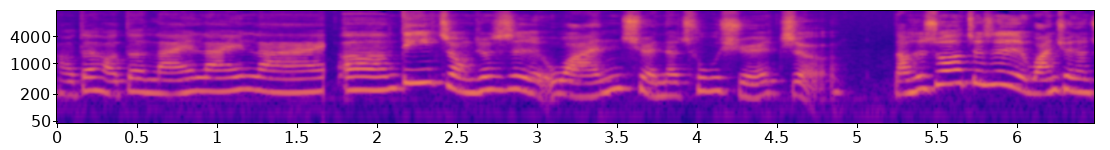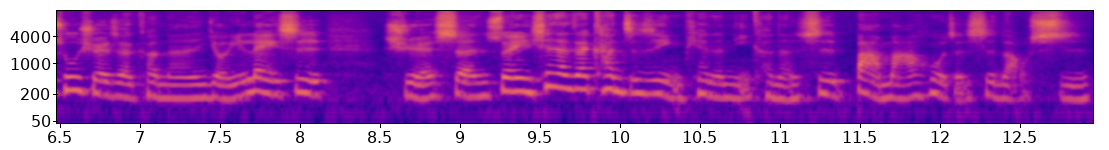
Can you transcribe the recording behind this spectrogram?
好的，好的，来来来，嗯，第一种就是完全的初学者。老实说，就是完全的初学者，可能有一类是学生，所以现在在看这支影片的你，可能是爸妈或者是老师，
